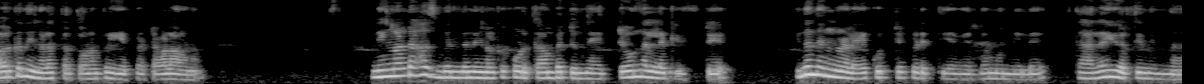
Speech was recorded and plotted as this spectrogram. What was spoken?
അവർക്ക് നിങ്ങൾ എത്രത്തോളം പ്രിയപ്പെട്ടവളാണ്. നിങ്ങളുടെ ഹസ്ബൻഡ് നിങ്ങൾക്ക് കൊടുക്കാൻ പറ്റുന്ന ഏറ്റവും നല്ല ഗിഫ്റ്റ് ഇന്ന് നിങ്ങളെ കുറ്റപ്പെടുത്തിയവരുടെ മുന്നിൽ തല ഉയർത്തി നിന്ന്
